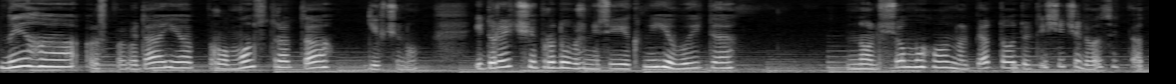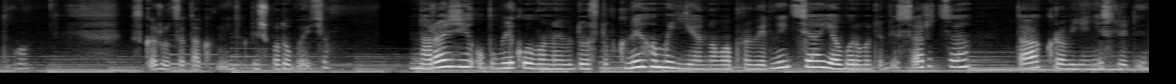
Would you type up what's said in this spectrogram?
Книга розповідає про монстра та дівчину. І, до речі, продовження цієї книги вийде 07.05.2025. Скажу це так, мені так більш подобається. Наразі опублікованою в доступ книгами є нова провідниця Я вирву тобі серце та Кров'яні сліди.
